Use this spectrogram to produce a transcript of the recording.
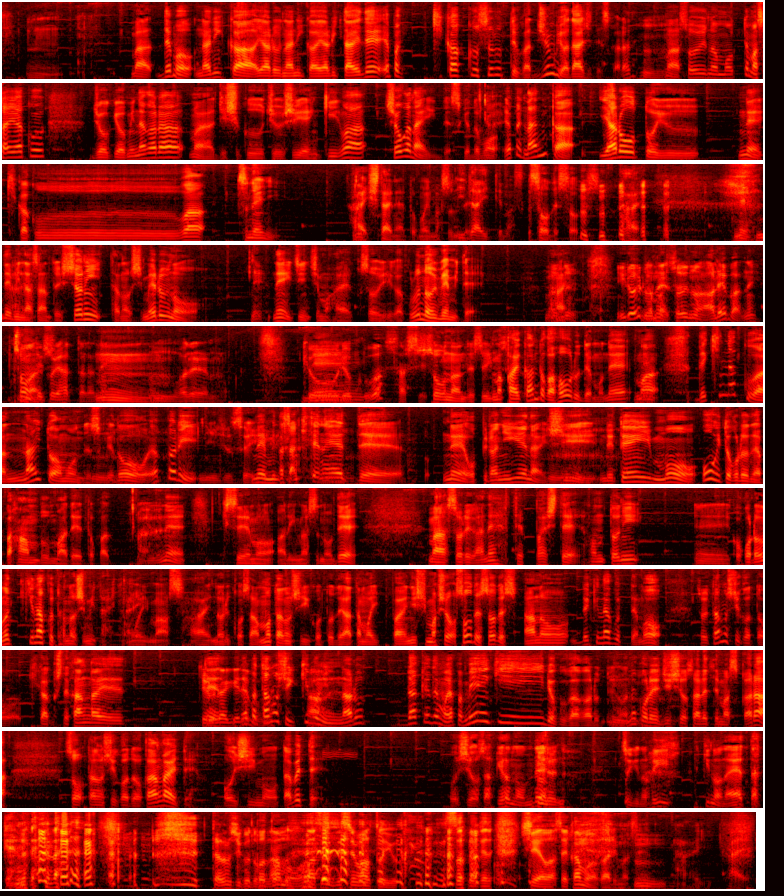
まあ、でも、何かやる、何かやりたいで、やっぱり企画するっていうか、準備は大事ですからね。うん。まあ、そういうのを持って、まあ、最悪、状況を見ながら、まあ、自粛、中止、延期はしょうがないんですけども、はい。やっぱり何かやろうという、ね、企画は常に、はい、したいなと思いますんで。抱いてますそうです、そうです。はい。ね、で、皆さんと一緒に楽しめるのを、ね。ね、一日も早くそういう日が来るのを夢見て、まあねはい。いろいろねそういうのあればねそうなんです。くれはったらねうん。うん我々も。協力はさせて。そうなんです。よ今、会館とかホールでもね、まあ、できなくはないとは思うんですけど、やっぱり、20世紀ね、皆さん来てねって、ね、おっぴらに言えないし、で店員も多いところでやっぱ半分までとかっていうね、規制もありますので、まあ、それがね、撤廃して、本当に、えー心の気なく楽しみたいと思います。はい、のりこさんも楽しいことで頭いっぱいにしましょう。そうです、そうです。あのできなくっても、そういう楽しいことを企画して考えてるだけでもねやっぱ楽しい気分になるだけでもやっぱ免疫力が上がるっていうのはね、これ実証されてますからそう楽しいことを考えて美味しいものを食べて美味しいお酒を飲んで次の日昨日何やったっけ？みたいな。楽しいことも何も。忘れてしまうという。それで幸せかも分かりません。うん。はい。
